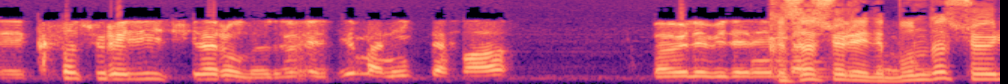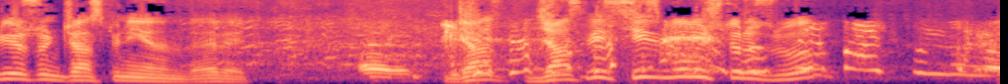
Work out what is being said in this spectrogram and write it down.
e, kısa süreli ilişkiler oluyor. Öyle değil mi? Hani ilk defa böyle bir deneyim. Kısa süreli. Bunu da söylüyorsun Jasmine'in yanında evet. Evet. Jas- Jasmine siz buluştunuz mu? Yaparsın bunu.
